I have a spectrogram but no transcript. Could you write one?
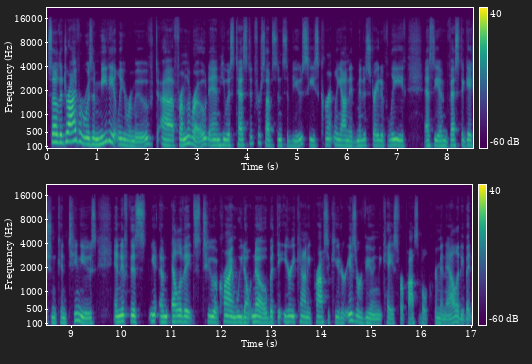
So the driver was immediately removed uh, from the road and he was tested for substance abuse. He's currently on administrative leave as the investigation continues. And if this you know, elevates to a crime, we don't know. But the Erie County prosecutor is reviewing the case for possible criminality. But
